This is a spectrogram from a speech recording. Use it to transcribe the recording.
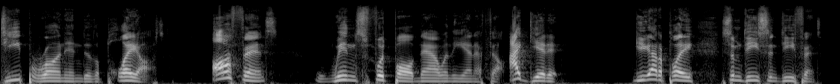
deep run into the playoffs. Offense wins football now in the NFL. I get it. You got to play some decent defense.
